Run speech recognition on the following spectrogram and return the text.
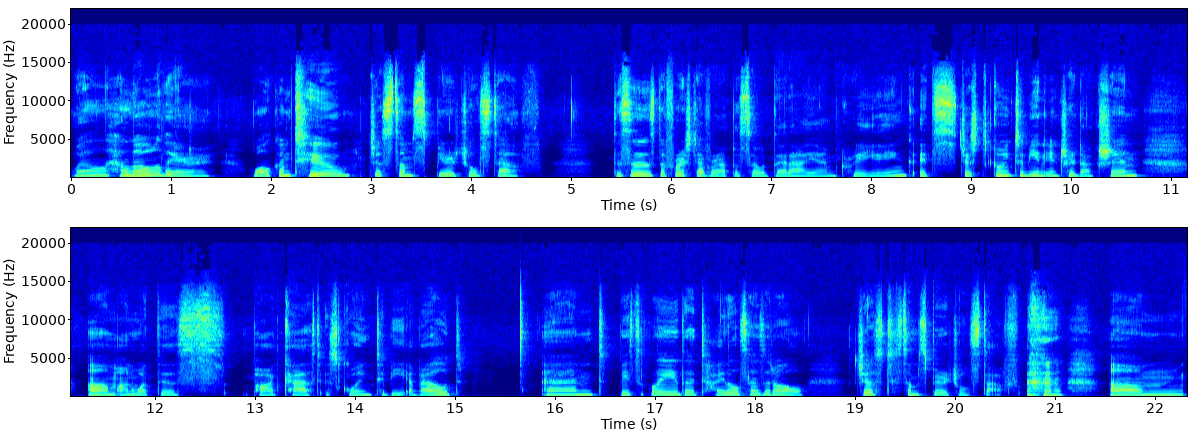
Well, hello there. Welcome to Just Some Spiritual Stuff. This is the first ever episode that I am creating. It's just going to be an introduction um, on what this podcast is going to be about. And basically, the title says it all just some spiritual stuff. um,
